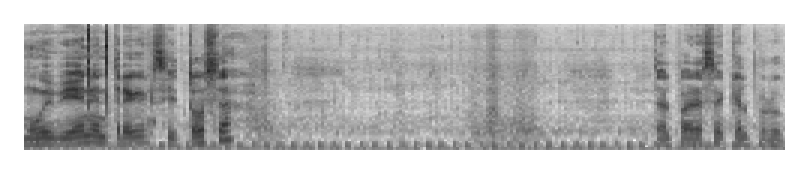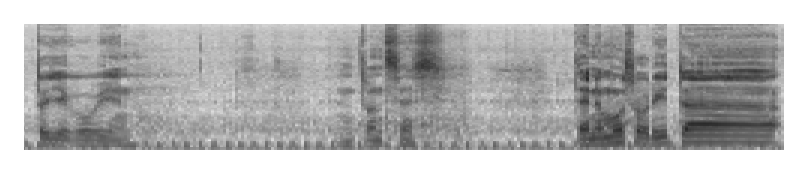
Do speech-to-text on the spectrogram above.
Muy bien, entrega exitosa. Tal parece que el producto llegó bien. Entonces, tenemos ahorita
